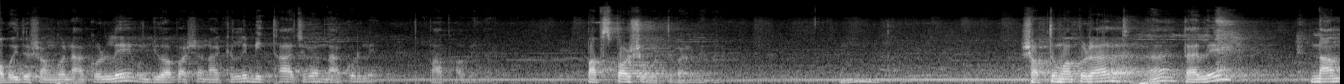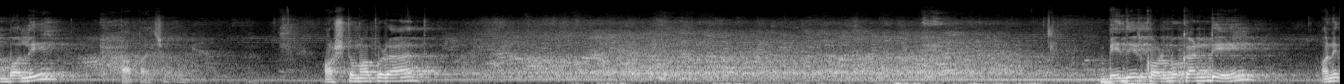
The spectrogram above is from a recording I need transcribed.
অবৈধ সঙ্গ না করলে এবং জুয়াপাশা না খেললে মিথ্যা আচরণ না করলে পাপ হবে না পাপ স্পর্শ করতে পারবে না। সপ্তম অপরাধ হ্যাঁ তাহলে নাম বলে পাপাচরণ অষ্টম অপরাধ বেদের কর্মকাণ্ডে অনেক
